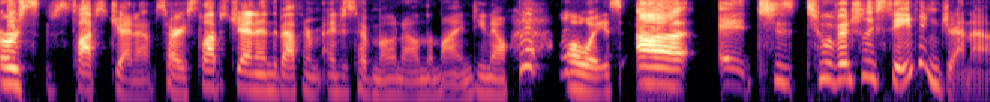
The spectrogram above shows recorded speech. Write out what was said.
or slaps Jenna. Sorry, slaps Jenna in the bathroom. I just have Mona on the mind, you know, always. Uh, eh, to to eventually saving Jenna.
